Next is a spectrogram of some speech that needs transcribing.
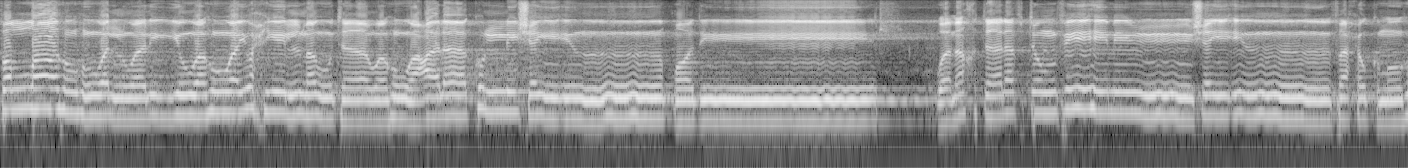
فالله هو الولي وهو يحيي الموتى وهو على كل شيء قدير. وما اختلفتم فيه من شيء فحكمه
